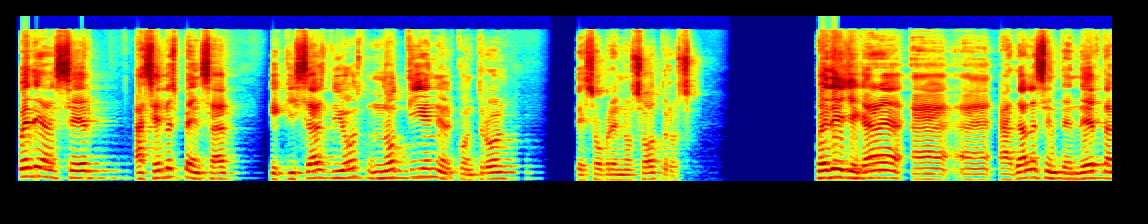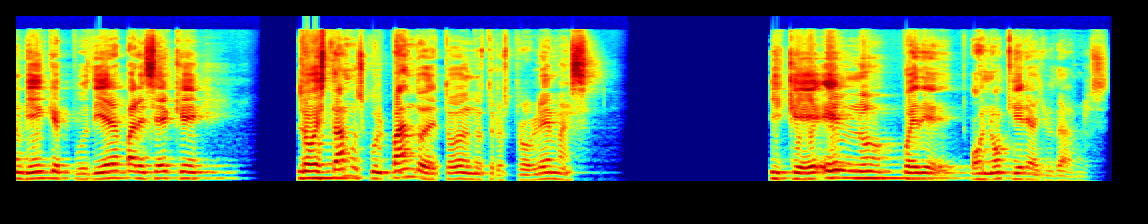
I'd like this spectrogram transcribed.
puede hacer, hacerles pensar que quizás Dios no tiene el control de sobre nosotros. puede llegar a, darles a entender también que pudiera parecer que lo estamos culpando de todos nuestros problemas y que Él no puede o no quiere ayudarnos.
